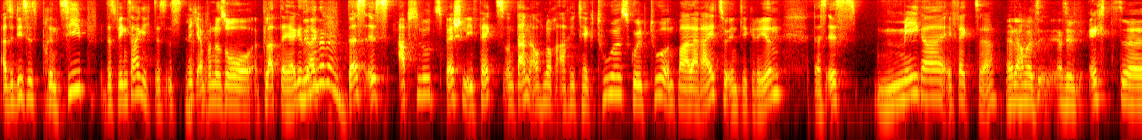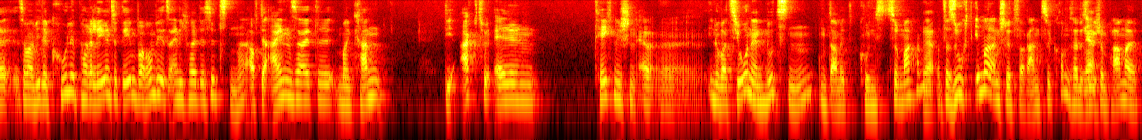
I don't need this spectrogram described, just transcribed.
Also dieses Prinzip, deswegen sage ich, das ist nicht ja. einfach nur so platt dahergesagt, nein, nein, nein, das ist absolut Special Effects und dann auch noch Architektur, Skulptur und Malerei zu integrieren. Das ist mega Effekt. Ja, ja da haben wir jetzt also echt äh, sag mal, wieder coole Parallelen zu dem, warum wir jetzt eigentlich heute sitzen. Ne? Auf der einen Seite, man kann die aktuellen technischen äh, Innovationen nutzen, um damit Kunst zu machen ja. und versucht immer einen Schritt voranzukommen. Das hattest ja. du schon ein paar Mal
